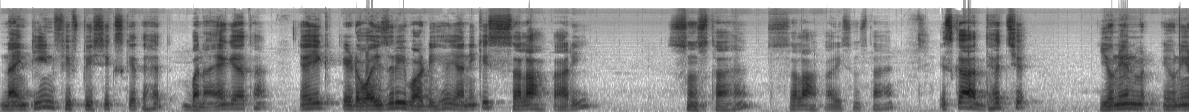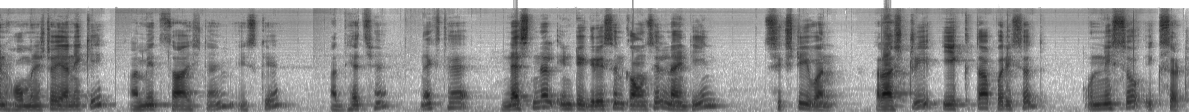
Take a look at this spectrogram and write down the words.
1956 के तहत बनाया गया था। यह एक एडवाइजरी बॉडी है, यानी कि सलाहकारी संस्था है, सलाहकारी संस्था है। इसका अध्यक्ष यूनियन यूनियन होम मिनिस्टर यानी कि अमित शाह इस टाइम इसके अध्यक्ष हैं। नेक्स्ट है नेशनल इंटीग्रेशन काउंसिल 1961 राष्ट्रीय एकता परिषद 1961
